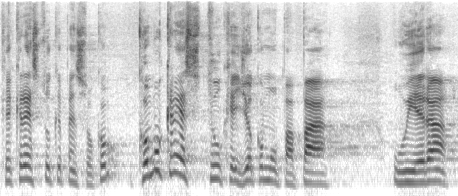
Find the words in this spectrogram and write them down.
¿Qué crees tú que pensó? ¿Cómo, crees tú que yo como papá hubiera...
